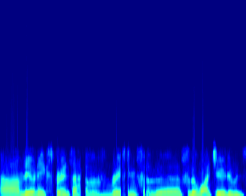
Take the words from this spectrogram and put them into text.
Um, the only experience I have of racing for the for the white jersey was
